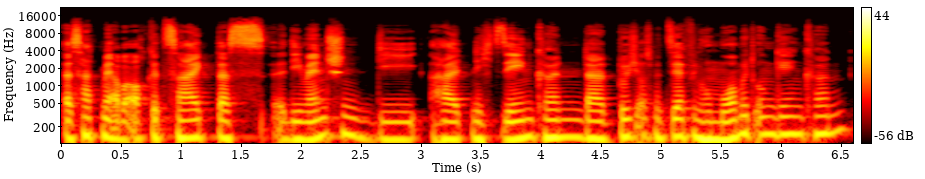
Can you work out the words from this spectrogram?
Es hat mir aber auch gezeigt, dass die Menschen, die halt nicht sehen können, da durchaus mit sehr viel Humor mit umgehen können.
